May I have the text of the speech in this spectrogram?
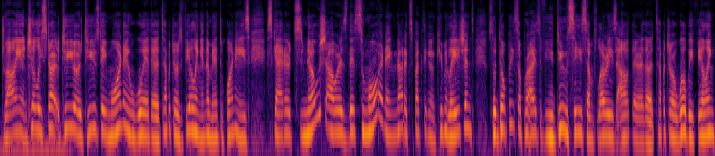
Dry and chilly start to your Tuesday morning with temperatures feeling in the mid 20s. Scattered snow showers this morning, not expecting accumulations. So don't be surprised if you do see some flurries out there. The temperature will be feeling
